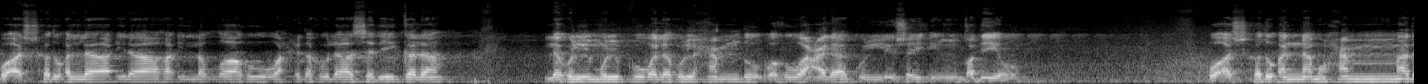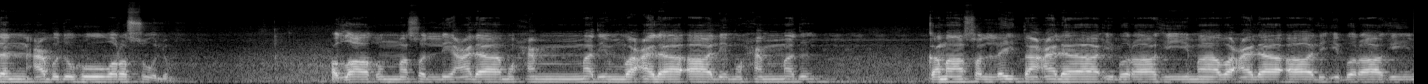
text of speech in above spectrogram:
واشهد ان لا اله الا الله وحده لا شريك له له الملك وله الحمد وهو على كل شيء قدير واشهد ان محمدا عبده ورسوله اللهم صل على محمد وعلى ال محمد كما صليت على ابراهيم وعلى ال ابراهيم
